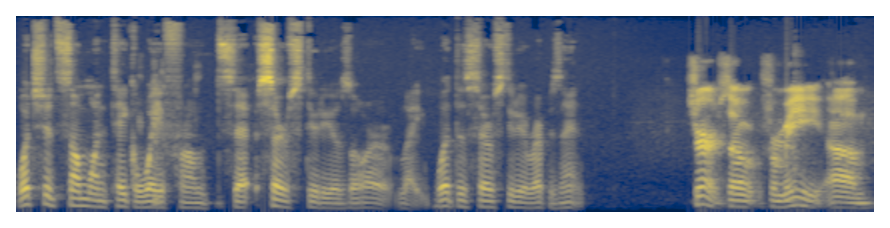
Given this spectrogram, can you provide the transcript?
what should someone take away from Serve Studios, or like, what does Serve Studio represent? Sure. So for me, um,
